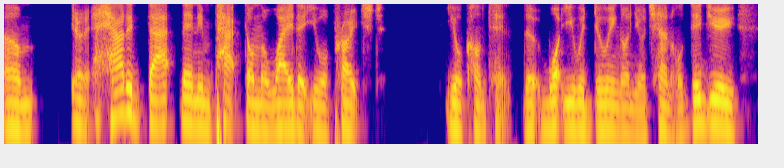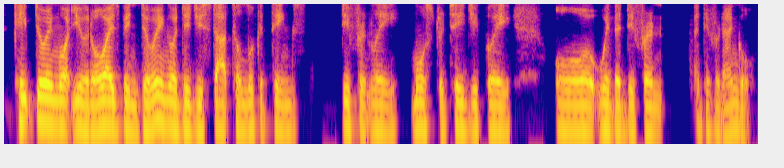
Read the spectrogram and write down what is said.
um, you know how did that then impact on the way that you approached your content the, what you were doing on your channel? Did you keep doing what you had always been doing or did you start to look at things differently more strategically or with a different a different angle?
